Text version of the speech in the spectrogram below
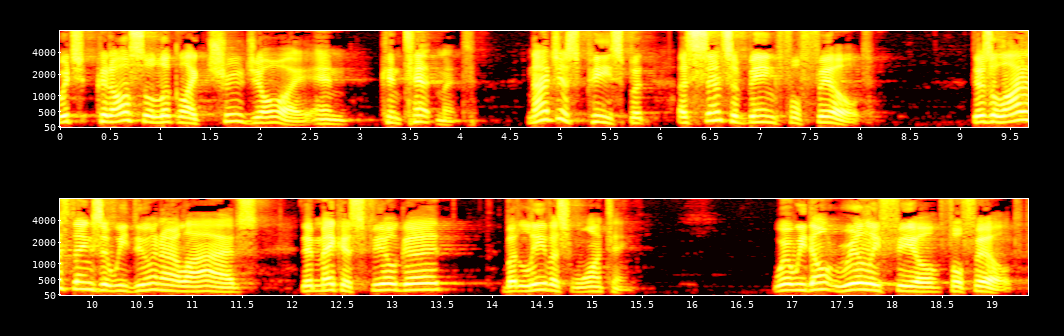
which could also look like true joy and contentment. Not just peace, but a sense of being fulfilled. There's a lot of things that we do in our lives that make us feel good, but leave us wanting where we don't really feel fulfilled.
